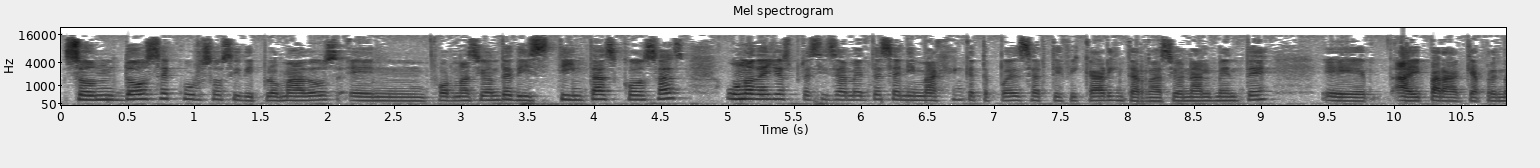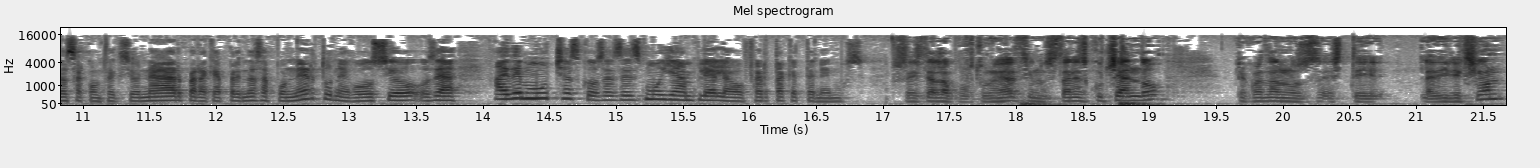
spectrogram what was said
Son 12 cursos y diplomados en formación de distintas cosas. Uno de ellos precisamente es en imagen que te puede certificar internacionalmente. Eh, hay para que aprendas a confeccionar, para que aprendas a poner tu negocio. O sea, hay de muchas cosas. Es muy amplia la oferta que tenemos. Pues ahí está la oportunidad. Si nos están escuchando, recuerdan los, este, ¿La dirección?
